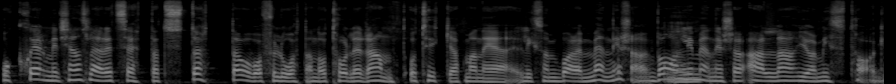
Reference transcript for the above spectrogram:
Och självmedkänsla är ett sätt att stötta och vara förlåtande och tolerant och tycka att man är liksom bara en människa. Vanlig människa, alla gör misstag.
